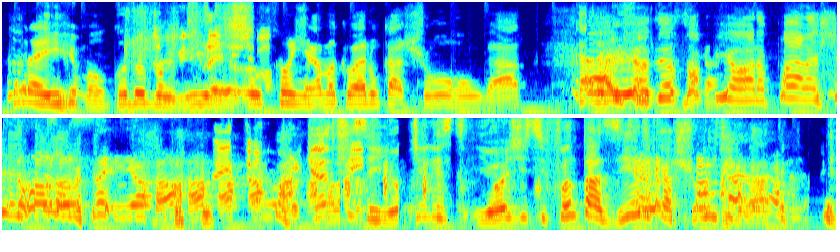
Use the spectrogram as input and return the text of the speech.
Peraí, irmão. Quando eu dormia, eu sonhava que eu era um cachorro ou um gato. Cara, Ai, meu Deus, só piora. Para, chega. Nossa senhora. É, então, porque assim, Nossa, e hoje, eles, e hoje se fantasia de cachorro e de gato. né?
